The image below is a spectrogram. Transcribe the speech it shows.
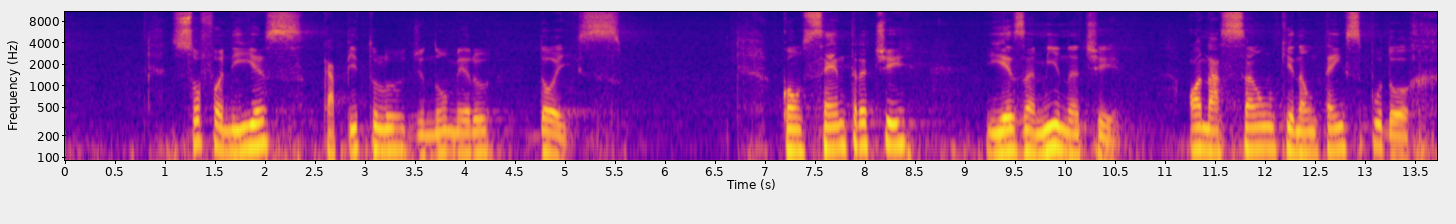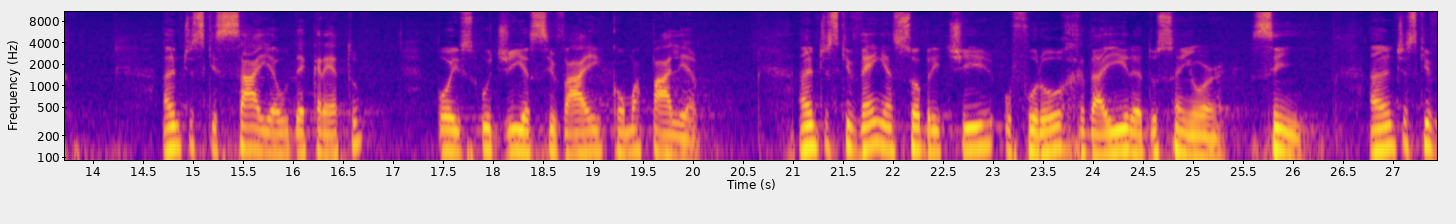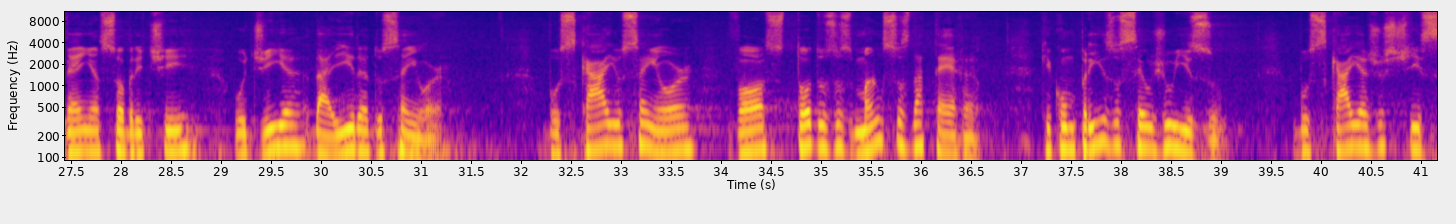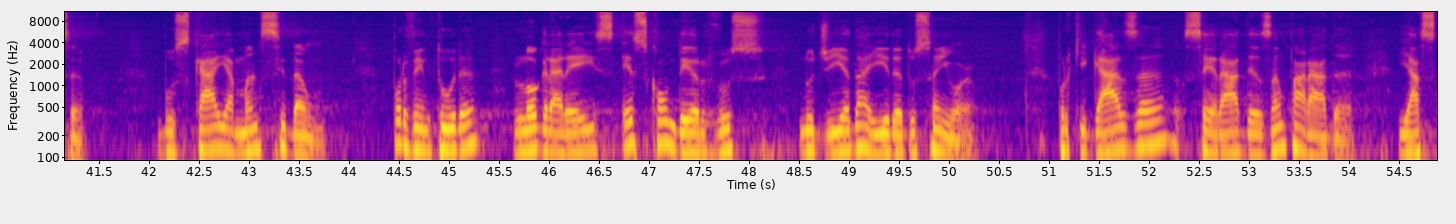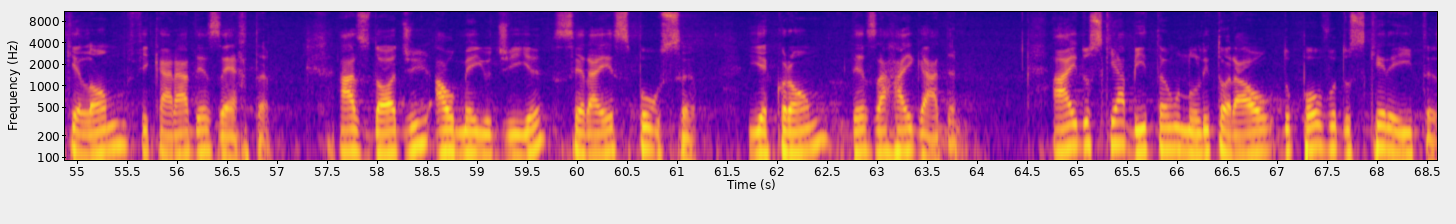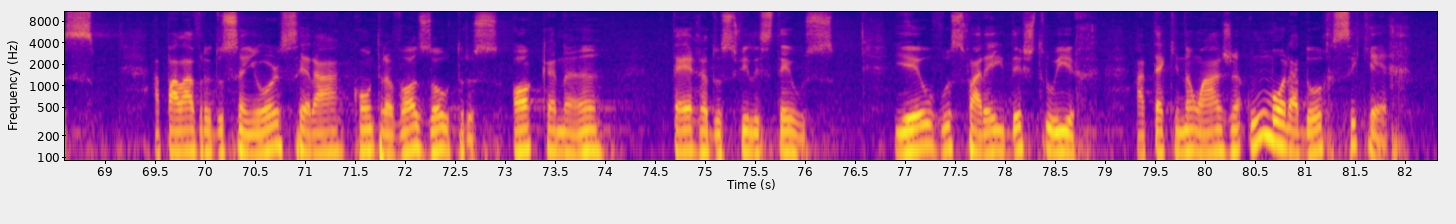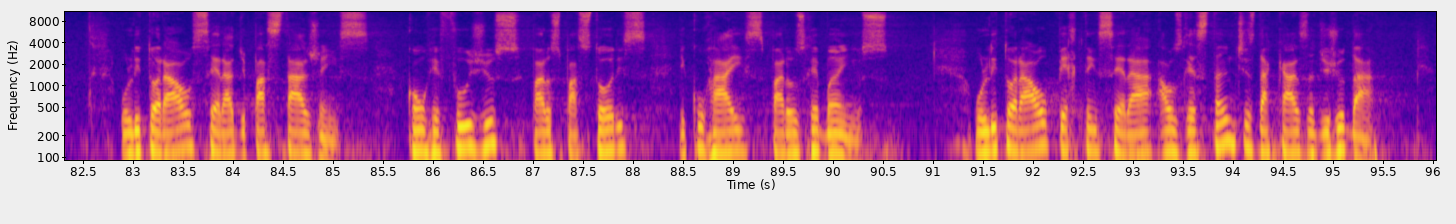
Sofonias, capítulo de número 2. Concentra-te e examina-te, ó nação que não tens pudor, antes que saia o decreto, pois o dia se vai como a palha, antes que venha sobre ti o furor da ira do Senhor, sim, antes que venha sobre ti o dia da ira do Senhor. Buscai o Senhor, vós todos os mansos da terra, que cumpris o seu juízo. Buscai a justiça, buscai a mansidão. Porventura, lograreis esconder-vos no dia da ira do Senhor. Porque Gaza será desamparada e Asquelom ficará deserta. Asdod, ao meio-dia, será expulsa, e Ecrom desarraigada. Ai dos que habitam no litoral do povo dos Quereitas. A palavra do Senhor será contra vós outros, ó Canaã, terra dos filisteus, e eu vos farei destruir, até que não haja um morador sequer. O litoral será de pastagens, com refúgios para os pastores e currais para os rebanhos. O litoral pertencerá aos restantes da casa de Judá.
